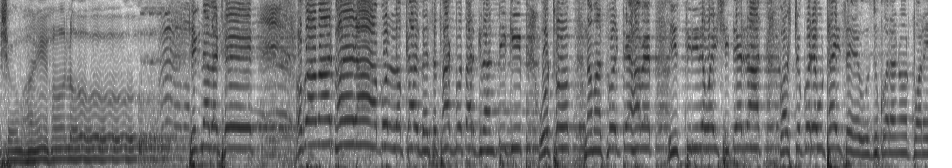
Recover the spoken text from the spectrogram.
সময় হলো। ঠিক না বে ঠিক? ওগো আমার ভাইয়েরা, বলল, কাল বেঁচে থাকব, তার গ্যারান্টি কি ওঠো, নামাজ পড়তে হবে। স্ত্রীর ওই শীতের রাত কষ্ট করে উঠাইছে, উজু করানোর পরে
